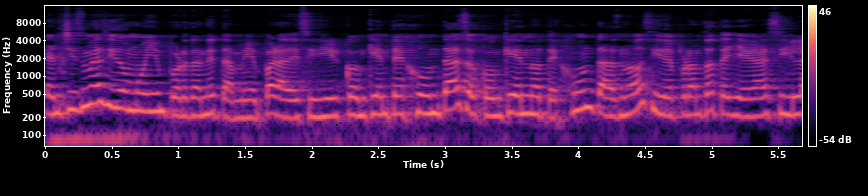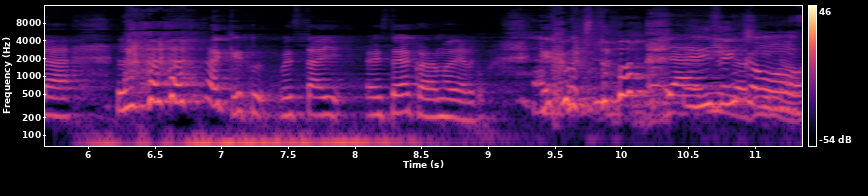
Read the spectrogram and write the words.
el chisme ha sido muy importante también para decidir con quién te juntas o con quién no te juntas, ¿no? Si de pronto te llega así la, la que me está, estoy acordando de algo, que justo Ya, te dicen dilo, como,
